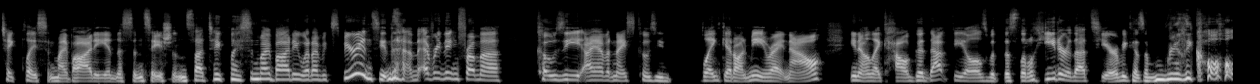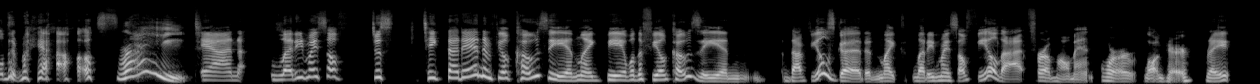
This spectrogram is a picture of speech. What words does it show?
take place in my body and the sensations that take place in my body when I'm experiencing them. Everything from a cozy. I have a nice cozy blanket on me right now. You know, like how good that feels with this little heater that's here because I'm really cold in my house. Right. And letting myself just take that in and feel cozy and like be able to feel cozy and that feels good and like letting myself feel that for a moment or longer, right?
